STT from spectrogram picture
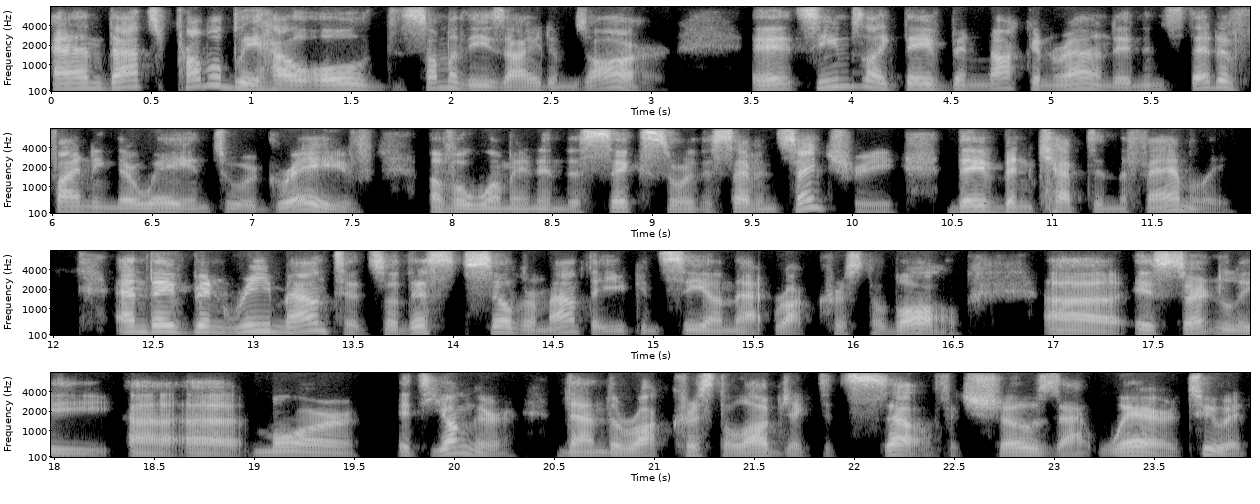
And that's probably how old some of these items are it seems like they've been knocking around and instead of finding their way into a grave of a woman in the sixth or the seventh century they've been kept in the family. And they've been remounted. So this silver mount that you can see on that rock crystal ball uh, is certainly uh, uh, more it's younger than the rock crystal object itself. It shows that wear to it.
